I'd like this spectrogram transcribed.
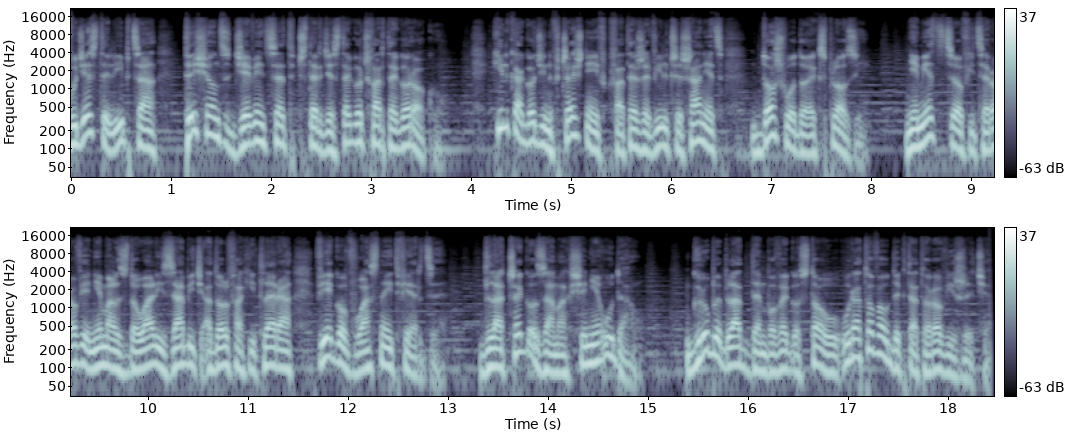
20 lipca 1944 roku. Kilka godzin wcześniej w kwaterze Wilczy Szaniec doszło do eksplozji. Niemieccy oficerowie niemal zdołali zabić Adolfa Hitlera w jego własnej twierdzy. Dlaczego zamach się nie udał? Gruby blat dębowego stołu uratował dyktatorowi życie.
